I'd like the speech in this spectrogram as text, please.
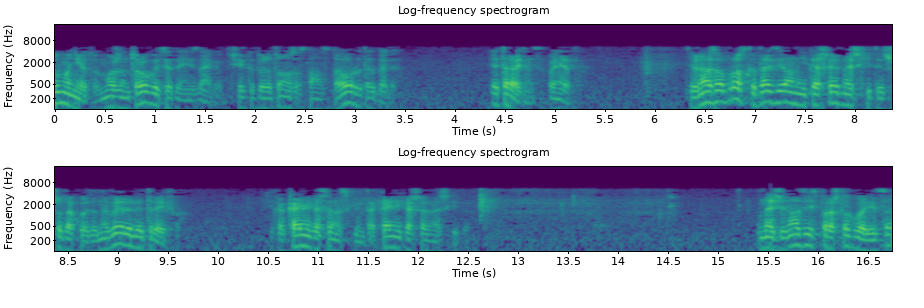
Тума нету. Можно трогать это, я не знаю, как человек, который тронулся, останется таор и так далее. Это разница, понятно. Теперь у нас вопрос, когда сделана некошерная шхита, это что такое? Это новель или трейфа? И какая некошерная шхита? Такая некошерная шхита. Значит, у нас здесь про что говорится?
